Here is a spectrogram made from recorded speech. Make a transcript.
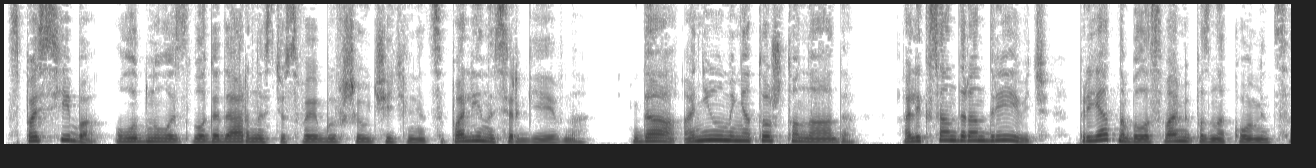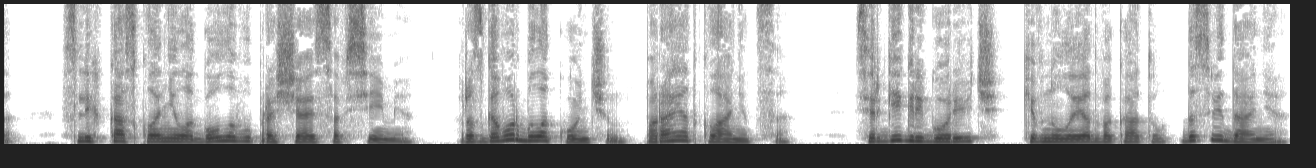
«Спасибо», – улыбнулась с благодарностью своей бывшей учительницы Полина Сергеевна. «Да, они у меня то, что надо. Александр Андреевич, приятно было с вами познакомиться слегка склонила голову, прощаясь со всеми. Разговор был окончен, пора и откланяться. «Сергей Григорьевич», – кивнула я адвокату, – «до свидания.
